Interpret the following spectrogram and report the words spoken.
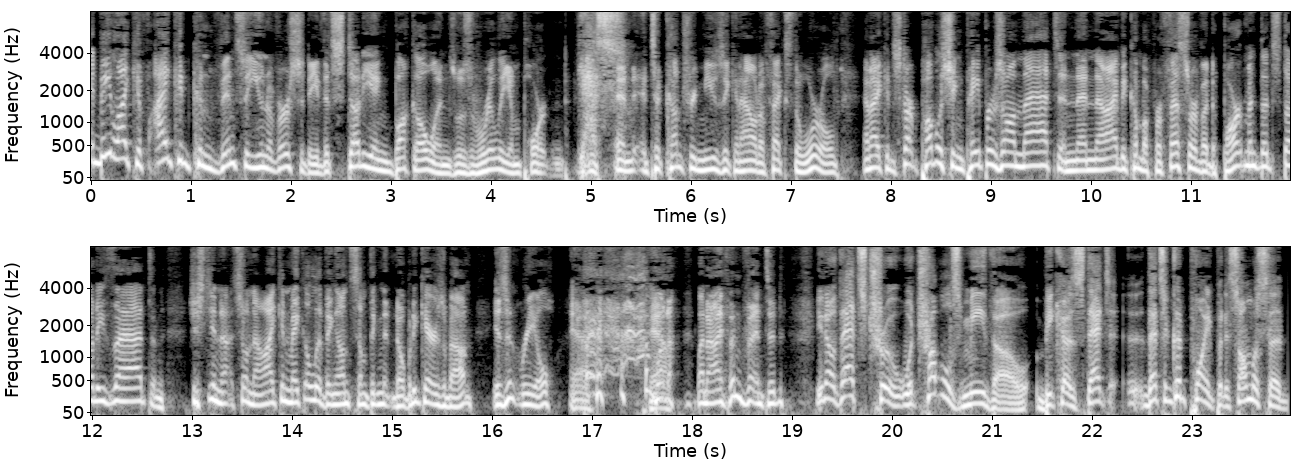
It'd be like if I could convince a university that studying Buck Owens was really important. Yes. And to country music and how it affects the world. And I could start publishing papers on that. And then I become a professor of a department that studies that. And just, you know, so now I can make a living on something that nobody cares about, isn't real. Yeah. yeah. but, but I've invented. You know, that's true. What troubles me though, because that's, that's a good point, but it's almost a,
